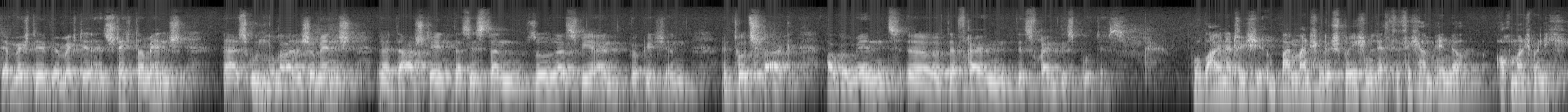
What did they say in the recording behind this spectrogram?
wer möchte, wer möchte als schlechter Mensch, als unmoralischer Mensch äh, dastehen, das ist dann so was wie ein wirklich ein, ein Totschlagargument äh, der freien, des freien Disputes. Wobei natürlich bei manchen Gesprächen lässt es sich am Ende auch manchmal nicht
